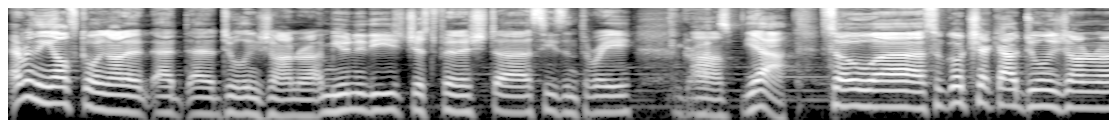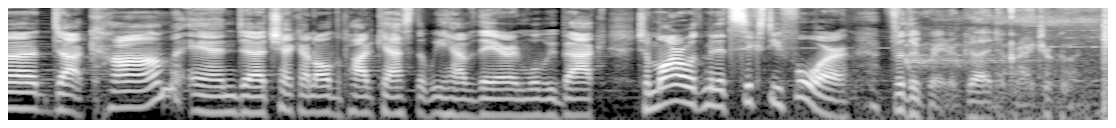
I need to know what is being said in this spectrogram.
everything else going on at, at, at Dueling Genre. Immunities just finished uh, season three. Congrats. Um, yeah, so uh, so go check out duelinggenre.com and uh, check out all the podcasts that we have there, and we'll be back tomorrow with minute sixty four for the greater good. The greater good.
